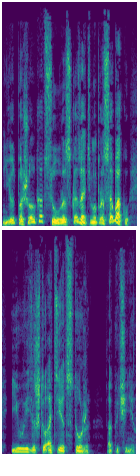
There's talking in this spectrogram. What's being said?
Ньют пошел к отцу рассказать ему про собаку и увидел, что отец тоже окоченел.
